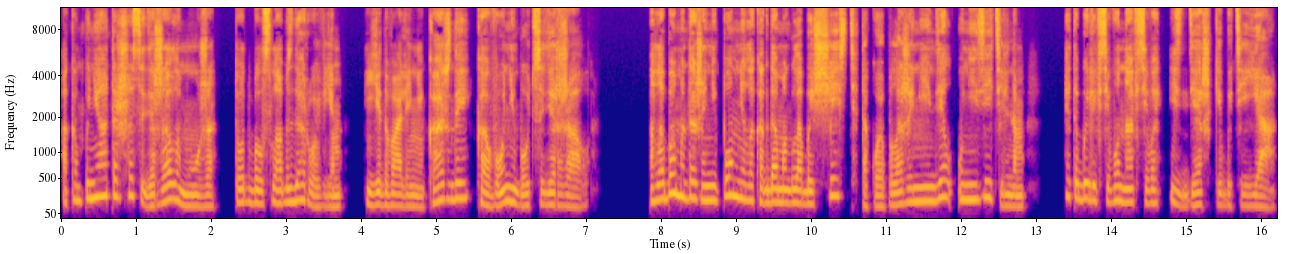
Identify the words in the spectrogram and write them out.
Аккомпаниаторша содержала мужа. Тот был слаб здоровьем. Едва ли не каждый кого-нибудь содержал. Алабама даже не помнила, когда могла бы счесть такое положение дел унизительным. Это были всего-навсего издержки бытия.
